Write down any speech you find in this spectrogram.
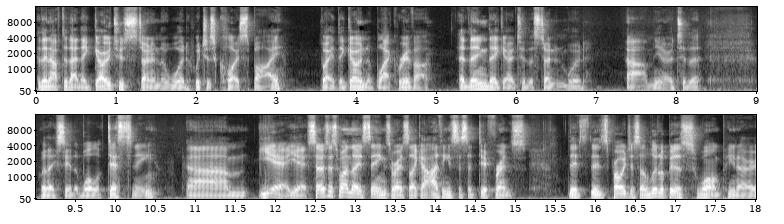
And then after that, they go to Stone in the Wood, which is close by. Wait, they go into Black River, and then they go to the Stone and Wood, um, you know, to the where they see the Wall of Destiny. Um, yeah, yeah. So it's just one of those things where it's like I think it's just a difference. There's there's probably just a little bit of swamp, you know,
